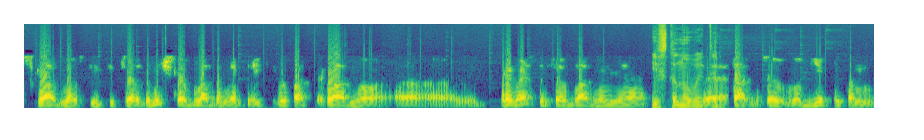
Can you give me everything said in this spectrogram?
складно, оскільки це одиничне обладнання, в деяких випадках складно е, привести це обладнання І встановити. Це, так, це об'єкти там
